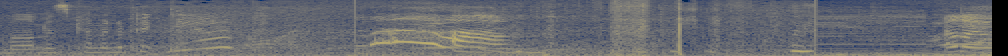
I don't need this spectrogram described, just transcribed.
Mom is coming to pick me up. Mom! Hello.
